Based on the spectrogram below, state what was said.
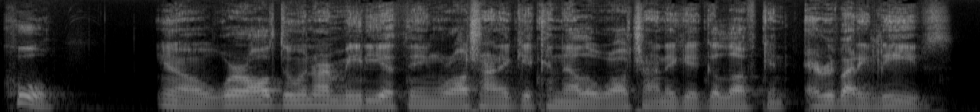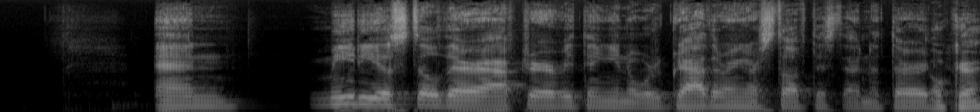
cool. You know, we're all doing our media thing. We're all trying to get Canelo. We're all trying to get Golovkin. Everybody leaves, and media's still there after everything. You know, we're gathering our stuff, this, that, and the third. Okay.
